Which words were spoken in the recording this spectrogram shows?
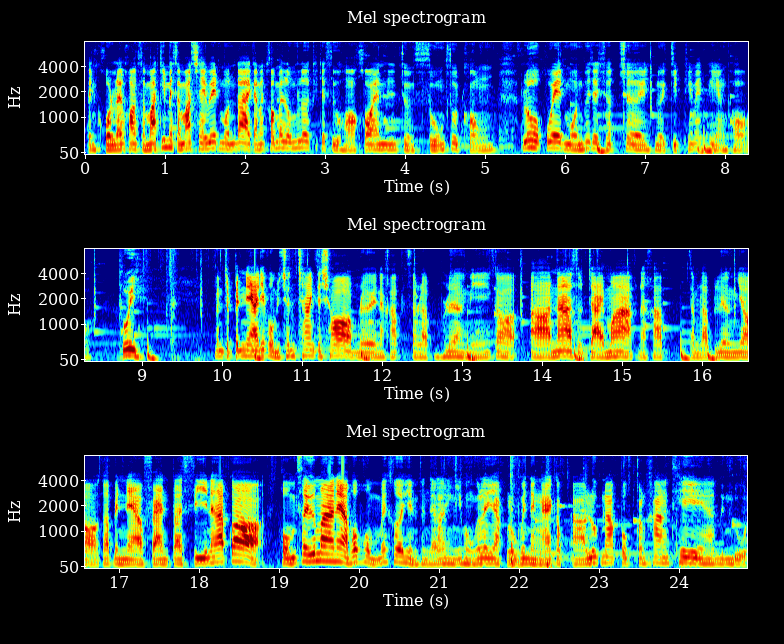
เป็นคนไร้ความสามารถที่ไม่สามารถใช้เวทมนต์ได้กันนั้นเขาไม่ล้มเลิกที่จะสู่หอคอยอันเป็นจุดสูงสุดของโลกเวทมนต์เพื่อจะชดเชย หน่วยกิจที่ไม่เพียงพอ อุ้ยมันจะเป็นแนวที่ผมค่อนข้างจะชอบเลยนะครับสำหรับเรื่องนี้ก็อ่าน่าสนใจมากนะครับ สำหรับเรื่องย่อก็เป็นแนวแฟนตาซีนะครับ ก็ผมซื้อมาเนี่ยเพราะผมไม่เคยเห็นสัญลักษณ์อย่างนี้ผมก็เลยอยากรู้เป็นยังไงกับรูปหน้าปกค่อนข้างเท่นะครับดึงดูด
